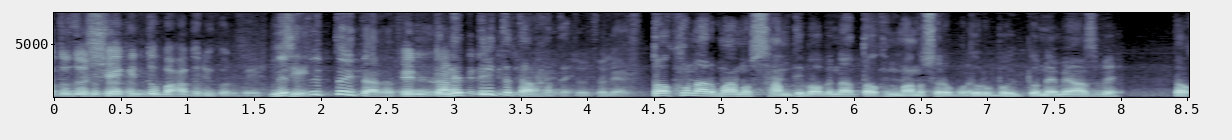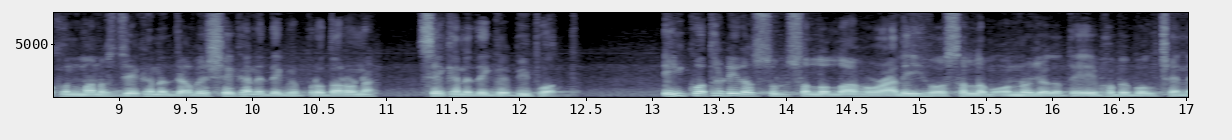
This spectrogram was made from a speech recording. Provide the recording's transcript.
অথচ সে কিন্তু বাহাদুরি করবে। নেতৃত্বই তার হাতে। সে তার হাতে নেতৃত্ব তার হাতে। তখন আর মানুষ শান্তি পাবে না তখন মানুষের উপর দুর্ভিক্ষ নেমে আসবে। তখন মানুষ যেখানে যাবে সেখানে দেখবে প্রতারণা সেখানে দেখবে বিপদ। এই কথাটি রসুল সাল্লাহ আলী ওসাল্লাম অন্য জায়গাতে এইভাবে বলছেন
